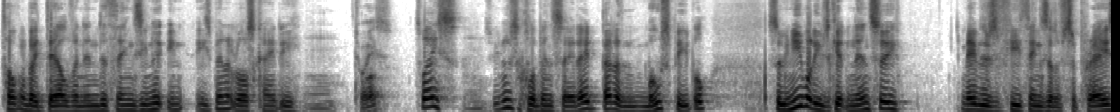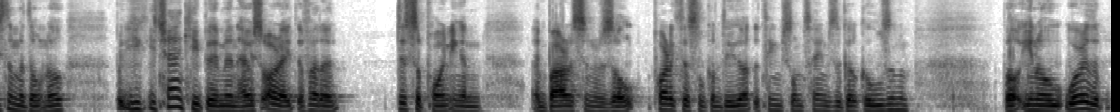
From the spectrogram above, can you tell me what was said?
Talking about delving into things, he knew, he, he's been at Ross County mm. twice. Twice. Mm. So he knows the club inside out better than most people. So he knew what he was getting into. Maybe there's a few things that have surprised him, I don't know. But you, you try and keep them in house. All right, they've had a disappointing and embarrassing result. Partick Thistle can do that. The team sometimes they've got goals in them. But you know, where the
